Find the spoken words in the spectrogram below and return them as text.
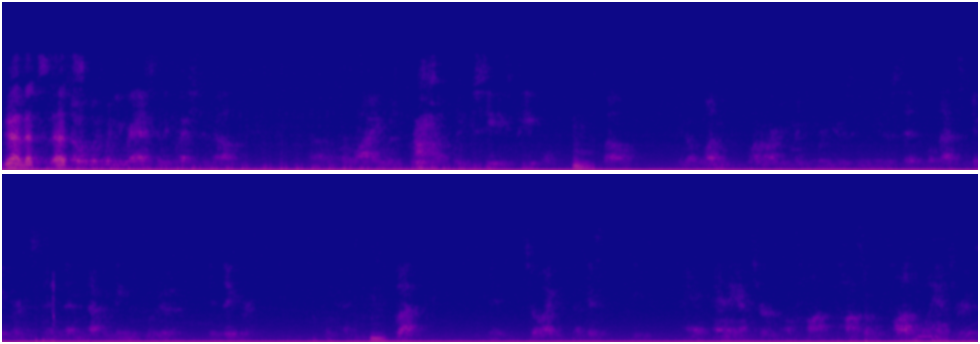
Yeah, that's that's. When you were asking the question about, uh, Orion was bringing up, when you see these people, Mm. well, you know, one one argument you were using, you know, said, well, that's ignorance, and then that would mean the Buddha is ignorant. Okay. Mm. But it, so I, I guess the, an, an answer, a po- possible plausible answer is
